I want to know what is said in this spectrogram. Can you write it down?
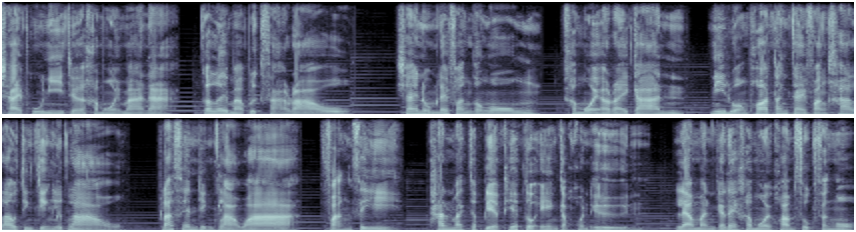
ชายผู้นี้เจอขโมยมาน่ะ ก็เลยมาปรึกษาเรา ชายหนุ่มได้ฟังก็งง ขโมยอะไรกัน นี่หลวงพ่อตั้งใจฟังข้าเล่าจริง ๆ หรือเปล่า พระเซนจึงกล่าวว่า ฟังสิ ท่านมักจะเปรียบเทียบตัวเองกับคนอื่น แล้วมันก็ได้ขโมยความสุขสงบ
